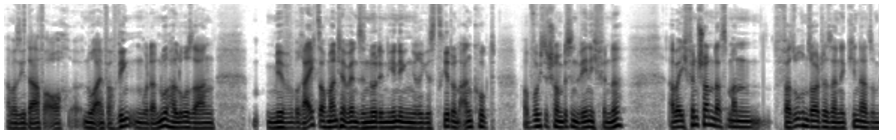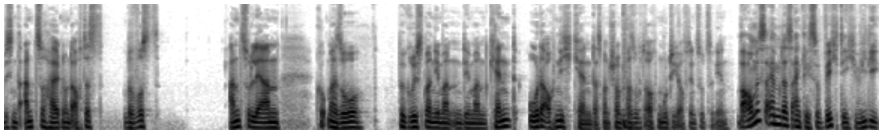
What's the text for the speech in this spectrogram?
aber sie darf auch nur einfach winken oder nur Hallo sagen. Mir reicht's auch manchmal, wenn sie nur denjenigen registriert und anguckt, obwohl ich das schon ein bisschen wenig finde. Aber ich finde schon, dass man versuchen sollte, seine Kinder so ein bisschen anzuhalten und auch das bewusst anzulernen. Guck mal so, begrüßt man jemanden, den man kennt oder auch nicht kennt, dass man schon versucht, auch mutig auf den zuzugehen. Warum ist einem das eigentlich so wichtig, wie die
